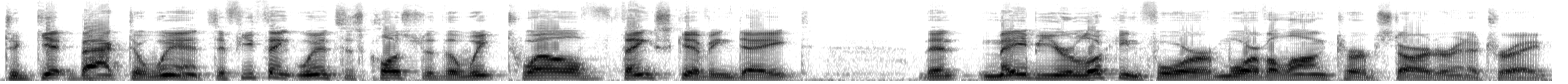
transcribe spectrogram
to get back to Wentz. If you think Wentz is closer to the Week 12 Thanksgiving date, then maybe you're looking for more of a long-term starter in a trade.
